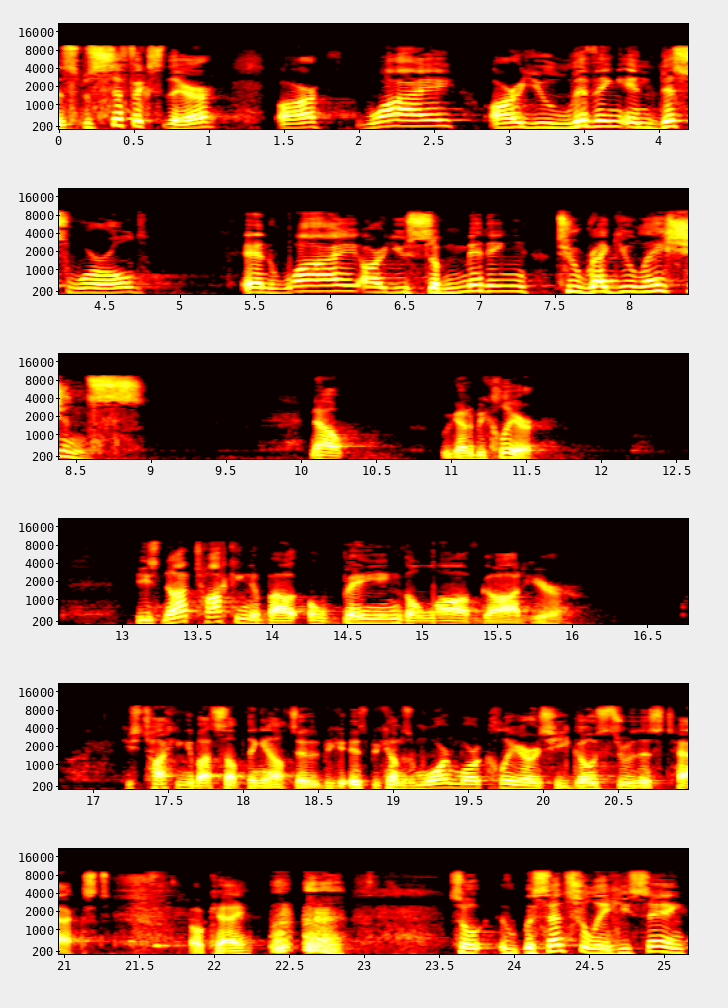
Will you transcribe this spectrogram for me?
the specifics there are why are you living in this world and why are you submitting to regulations? Now, we got to be clear. He's not talking about obeying the law of God here. He's talking about something else. It becomes more and more clear as he goes through this text. Okay? so essentially, he's saying,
